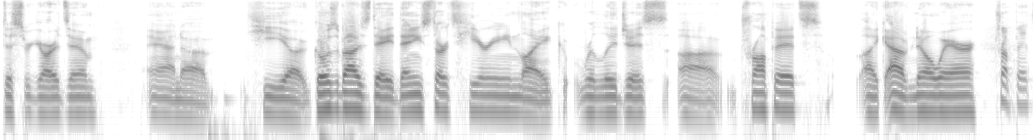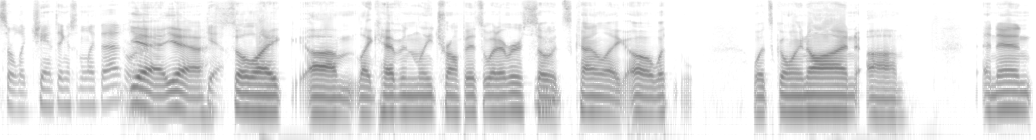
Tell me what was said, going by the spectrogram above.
disregards him, and uh, he uh, goes about his day. Then he starts hearing like religious uh, trumpets, like out of nowhere. Trumpets or like chanting or something like that? Or, yeah, yeah, Yeah. So like, um, like heavenly trumpets, or whatever. So Mhm. it's kind of like, oh, what, what's going on? Um, and then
